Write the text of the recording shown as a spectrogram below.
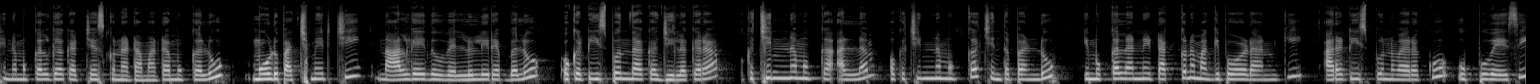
చిన్న ముక్కలుగా కట్ చేసుకున్న టమాటా ముక్కలు మూడు పచ్చిమిర్చి నాలుగైదు వెల్లుల్లి రెబ్బలు ఒక టీ స్పూన్ దాకా జీలకర్ర ఒక చిన్న ముక్క అల్లం ఒక చిన్న ముక్క చింతపండు. ఈ ముక్కలన్నీ టక్కున మగ్గిపోవడానికి అర టీ స్పూన్ వరకు ఉప్పు వేసి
